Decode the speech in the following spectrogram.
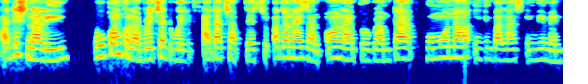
Additionally, WOCOM collaborated with other chapters to organize an online program that hormonal imbalance in women.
